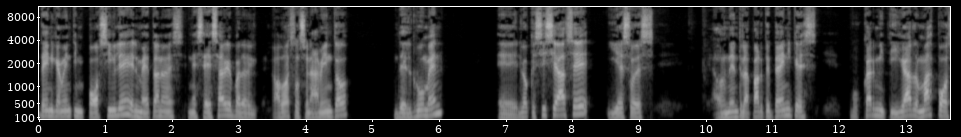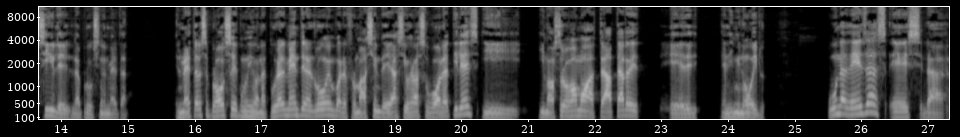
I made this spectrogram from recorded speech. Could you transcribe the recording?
técnicamente imposible. El metano es necesario para el, el funcionamiento del rumen eh, lo que sí se hace, y eso es eh, a donde entra la parte técnica, es eh, buscar mitigar lo más posible la producción del metano. El metano se produce, como digo, naturalmente en el rumen por la formación de ácidos grasos volátiles y, nosotros vamos a tratar de, disminuirlo. Una de ellas es la,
